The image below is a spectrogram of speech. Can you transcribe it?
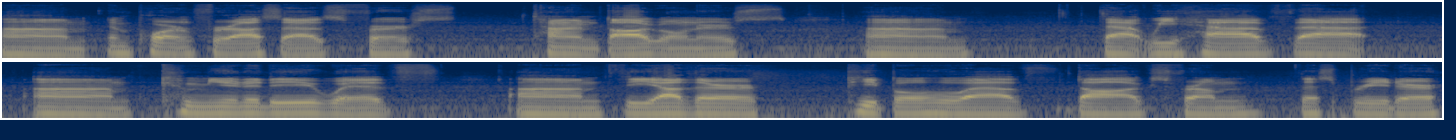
um, important for us as first time dog owners um, that we have that um, community with um, the other people who have dogs from this breeder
